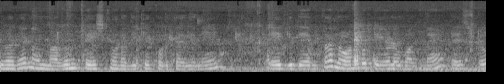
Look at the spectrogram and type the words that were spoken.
ಇವಾಗ ನನ್ನ ಮಗನ ಟೇಸ್ಟ್ ನೋಡೋದಕ್ಕೆ ಕೊಡ್ತಾಯಿದ್ದೀನಿ ಹೇಗಿದೆ ಅಂತ ನೋಡ್ಬಿಟ್ಟು ಹೇಳು ಮಗನೇ ಟೇಸ್ಟು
